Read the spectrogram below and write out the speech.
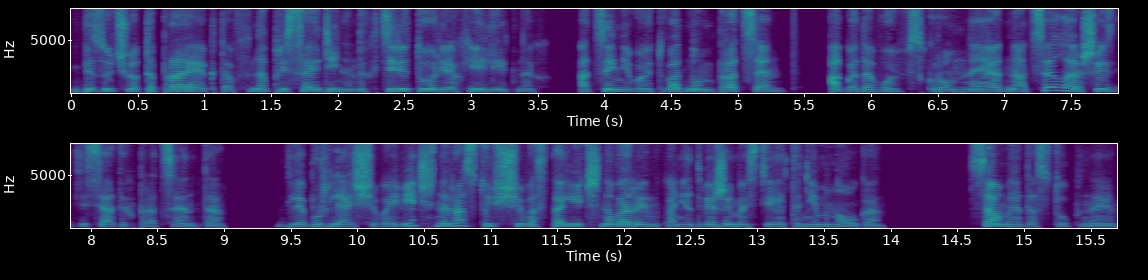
без учета проектов на присоединенных территориях и элитных, оценивают в 1%, а годовой в скромные 1,6%. Для бурлящего и вечно растущего столичного рынка недвижимости это немного. Самые доступные.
